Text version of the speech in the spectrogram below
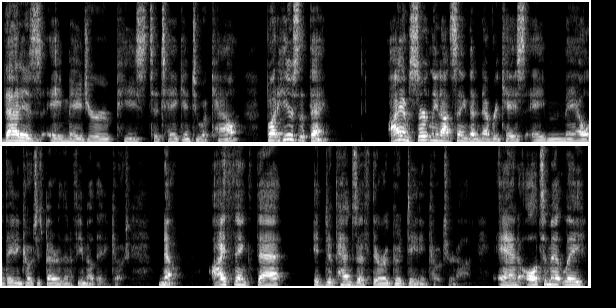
that is a major piece to take into account. But here's the thing. I am certainly not saying that in every case a male dating coach is better than a female dating coach. No, I think that it depends if they're a good dating coach or not. And ultimately,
